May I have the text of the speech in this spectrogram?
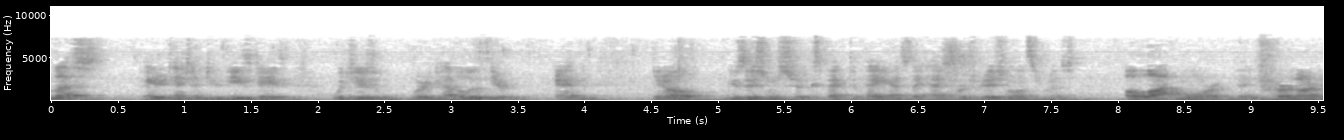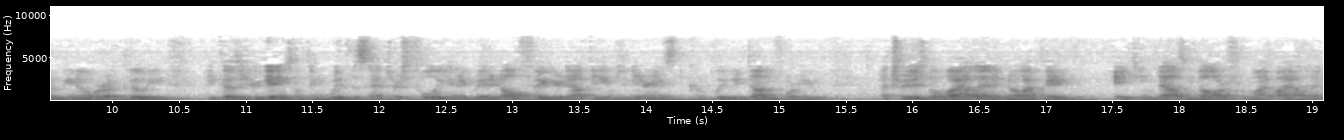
less paid attention to these days, which is where you have a luthier. And, you know, musicians should expect to pay, as they had for traditional instruments, a lot more than for an Arduino or a CUI, because if you're getting something with the sensors fully integrated, all figured out, the engineering is completely done for you. A traditional violin, you know, I paid eighteen thousand dollars for my violin,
